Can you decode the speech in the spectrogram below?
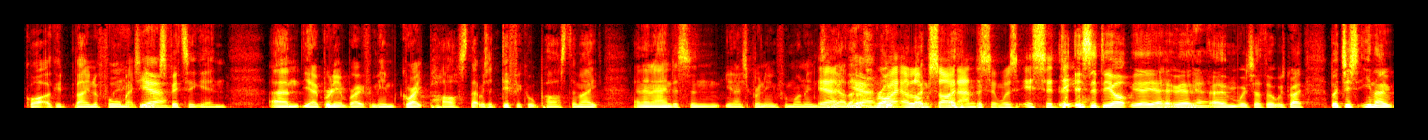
quite a good vein of form, actually Yeah. looks fit again. Um, you know, brilliant break from him, great pass. That was a difficult pass to make. And then Anderson, you know, sprinting from one end to the other. yeah. right alongside Anderson was Issa Diop. It's a Diop, yeah, yeah, yeah, Yeah. Um, which I thought was great. But just you know,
